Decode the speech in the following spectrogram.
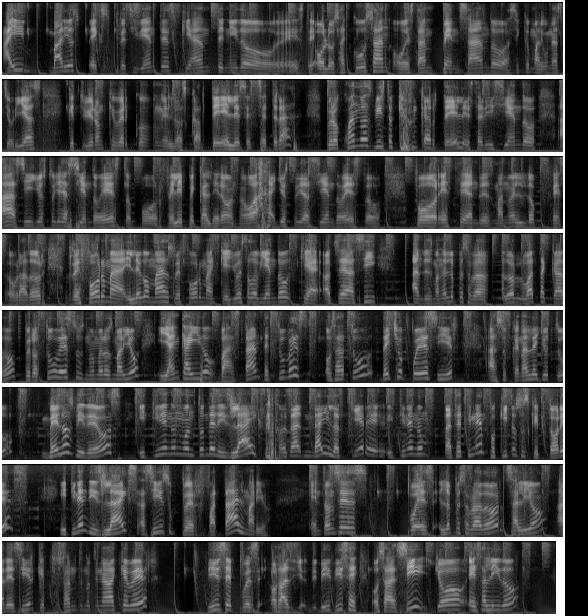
hay varios expresidentes que han tenido, este, o los acusan, o están pensando, así como algunas teorías que tuvieron que ver con los carteles, etcétera. Pero ¿cuándo has visto que un cartel está diciendo, ah, sí, yo estoy haciendo esto por Felipe Calderón, o ah, yo estoy haciendo esto por este Andrés Manuel López Obrador, reforma, y luego más reforma que yo he estado viendo que, o sea, sí, Andrés Manuel López Obrador lo ha atacado, pero tú ves sus números, Mario, y han caído bastante. Tú ves, o sea, tú de hecho puedes ir a su canal de YouTube, ve los videos y tienen un montón de dislikes, o sea, nadie los quiere y tienen un, o sea, tienen poquitos suscriptores y tienen dislikes así súper fatal, Mario. Entonces, pues López Obrador salió a decir que pues realmente no tiene nada que ver. Dice, pues, o sea, dice, o sea, sí, yo he salido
